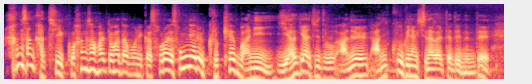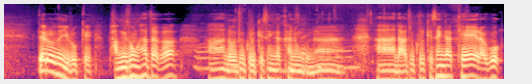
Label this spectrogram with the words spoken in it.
항상 같이 있고 항상 활동하다 보니까 서로의 속내를 그렇게 많이 이야기하지도 않을 않고 그냥 지나갈 때도 있는데 때로는 이렇게 방송하다가 아 너도 그렇게 생각하는구나 아 나도 그렇게 생각해라고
